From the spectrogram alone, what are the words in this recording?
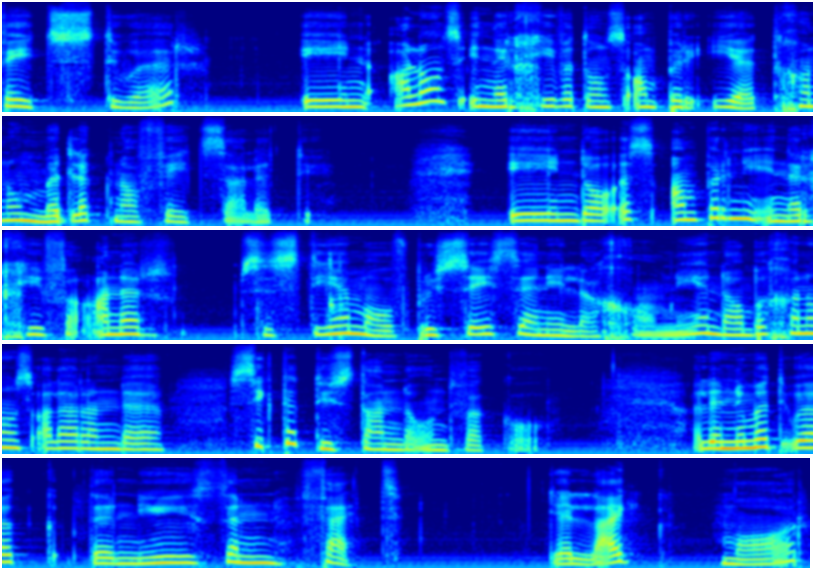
vet stoor en al ons energie wat ons amper eet, gaan onmiddellik na vetselle toe. En daar is amper nie energie vir ander stelsels of prosesse in die liggaam nie en dan begin ons allerlei siekte toestande ontwikkel. Hulle noem dit ook the new thin fat. Jy lyk like, maar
